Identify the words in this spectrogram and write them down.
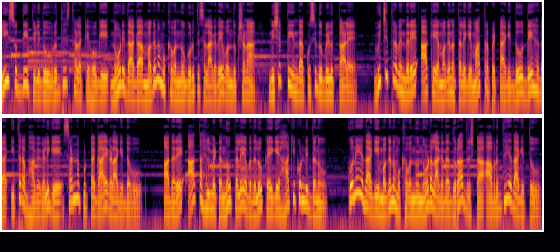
ಈ ಸುದ್ದಿ ತಿಳಿದು ವೃದ್ಧೆ ಸ್ಥಳಕ್ಕೆ ಹೋಗಿ ನೋಡಿದಾಗ ಮಗನ ಮುಖವನ್ನು ಗುರುತಿಸಲಾಗದೆ ಒಂದು ಕ್ಷಣ ನಿಶಕ್ತಿಯಿಂದ ಕುಸಿದು ಬೀಳುತ್ತಾಳೆ. ವಿಚಿತ್ರವೆಂದರೆ ಆಕೆಯ ಮಗನ ತಲೆಗೆ ಮಾತ್ರ ಪೆಟ್ಟಾಗಿದ್ದು ದೇಹದ ಇತರ ಭಾಗಗಳಿಗೆ ಸಣ್ಣ ಪುಟ್ಟ ಗಾಯಗಳಾಗಿದ್ದವು. ಆದರೆ ಆತ ಹೆಲ್ಮೆಟ್ ಅನ್ನು ತಲೆಯ ಬದಲು ಕೈಗೆ ಹಾಕಿಕೊಂಡಿದ್ದನು. ಕೊನೆಯದಾಗಿ ಮಗನ ಮುಖವನ್ನು ನೋಡಲಾಗದ ದುರಾದೃಷ್ಟ ಆ ವೃದ್ಧೆಯದಾಗಿತ್ತು.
